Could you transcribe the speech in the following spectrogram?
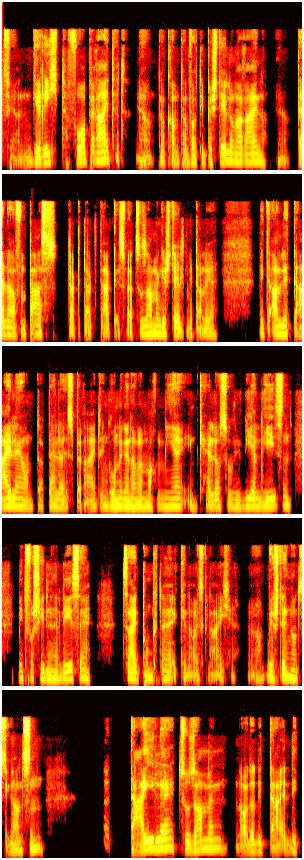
für ein Gericht vorbereitet. Ja, da kommt einfach die Bestellung herein, ja, Teller auf dem Pass, tak, tak, tak. Es wird zusammengestellt mit alle, mit alle Teile und der Teller ist bereit. Im Grunde genommen machen wir im Keller, so wie wir lesen, mit verschiedenen Lesezeitpunkten genau das Gleiche. Ja, wir stellen uns die ganzen Teile zusammen oder die, die,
